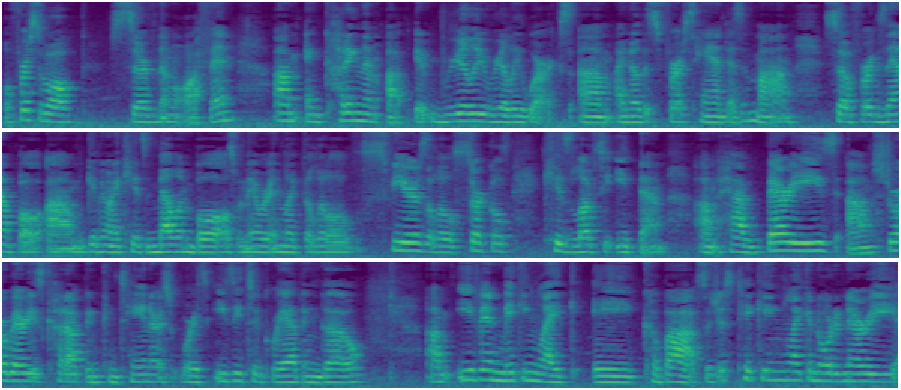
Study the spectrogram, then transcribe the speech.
Well, first of all, serve them often, um, and cutting them up. It really, really works. Um, I know this firsthand as a mom. So, for example, um, giving my kids melon balls when they were in like the little spheres, the little circles, kids love to eat them. Um, have berries, um, strawberries cut up in containers where it's easy to grab and go. Um, even making like a kebab. So, just taking like an ordinary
